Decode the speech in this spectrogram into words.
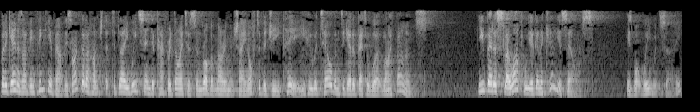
But again, as I've been thinking about this, I've got a hunch that today we'd send Epaphroditus and Robert Murray M'Cheyne off to the GP who would tell them to get a better work life balance. You better slow up or you're going to kill yourselves, is what we would say.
